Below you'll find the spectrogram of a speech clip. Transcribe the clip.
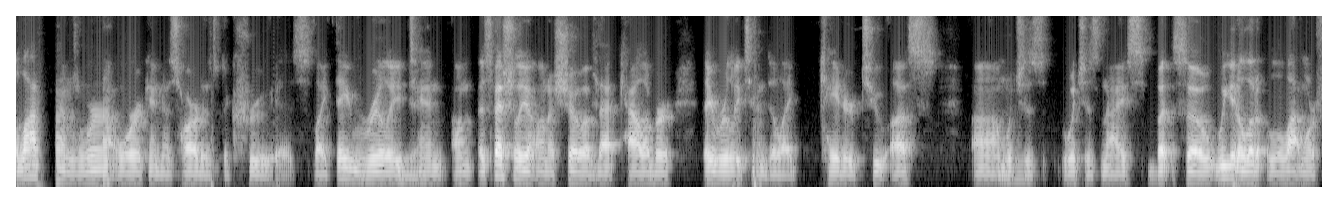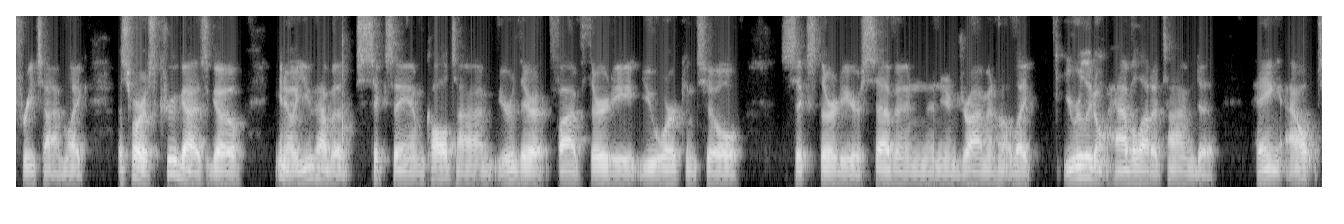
a lot of times we're not working as hard as the crew is. Like they really yeah. tend, um, especially on a show of that caliber, they really tend to like cater to us, um, mm-hmm. which is which is nice. But so we get a little a lot more free time. Like as far as crew guys go, you know, you have a 6 a.m. call time. You're there at 5:30. You work until 6:30 or 7, and you're driving home. Like you really don't have a lot of time to hang out.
